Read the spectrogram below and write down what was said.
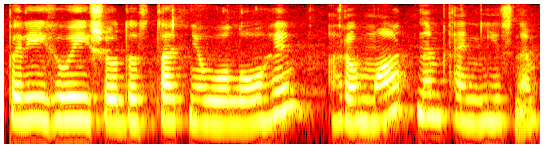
Пиріг вийшов достатньо вологим, ароматним та ніжним.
